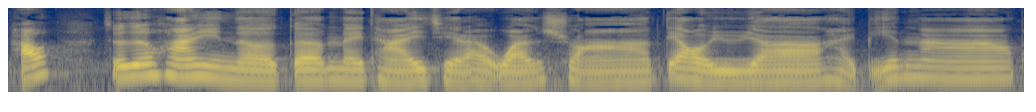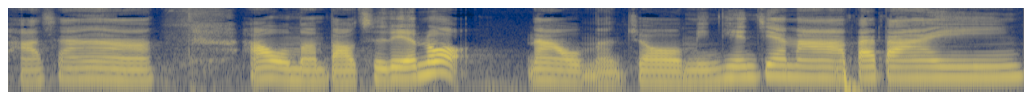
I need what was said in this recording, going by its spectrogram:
好，就是欢迎呢，跟梅塔一起来玩耍啊，钓鱼啊，海边啊，爬山啊。好，我们保持联络。那我们就明天见啦，拜拜。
